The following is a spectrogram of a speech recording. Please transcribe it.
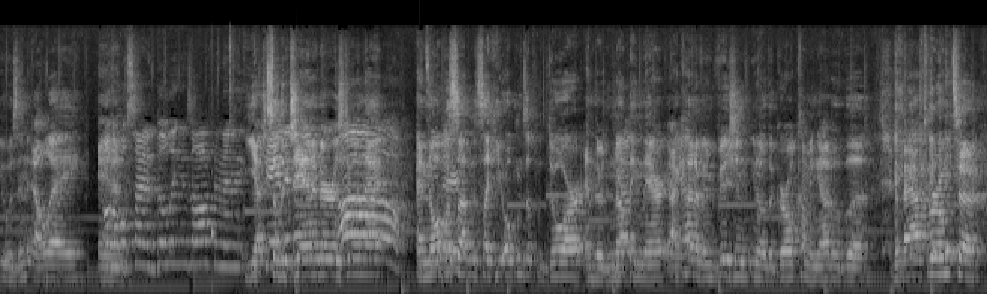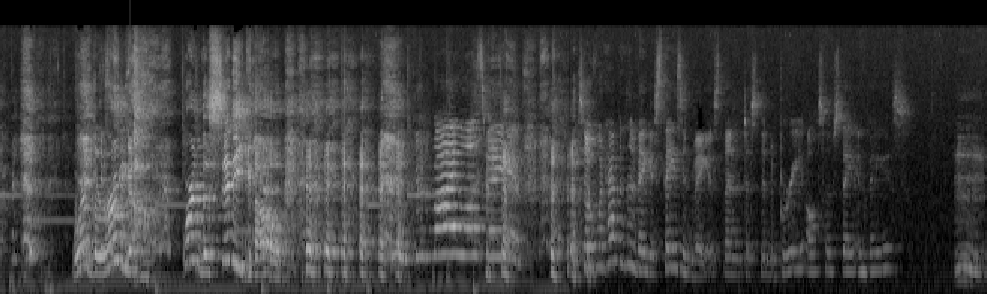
It was in L.A. and oh, the whole side of the building is off, and then Yep, so the janitor is doing that, Oh, and it's all of a sudden it's like he opens up the door and there's nothing there. I kind of envision, you know, the girl coming out of the the bathroom to where'd the room go? Where'd the city go? Goodbye, Las Vegas. so if what happens in Vegas stays in Vegas, then does the debris also stay in Vegas? Mm.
